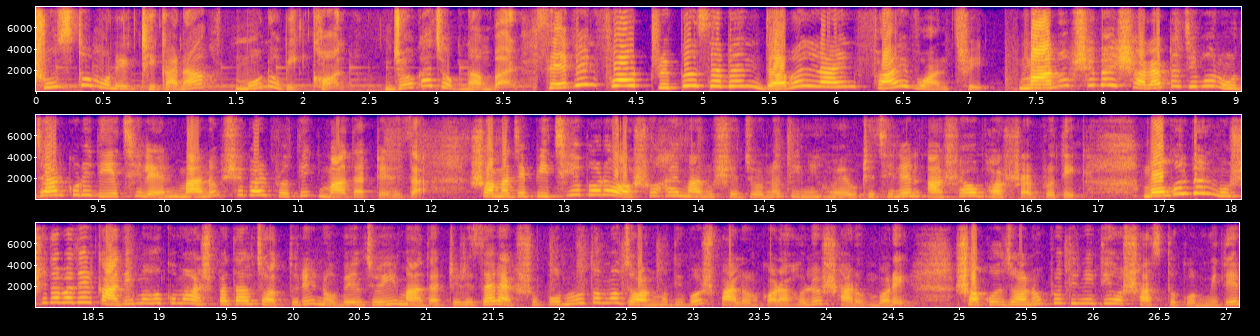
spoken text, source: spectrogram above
সুস্থ মনের ঠিকানা মনোবীক্ষণ। যোগাযোগ number seven four triple seven double nine five one three মানব সেবায় সারাটা জীবন উজাড় করে দিয়েছিলেন মানব সেবার প্রতীক মাদার টেরেসা। সমাজে পিছিয়ে পড়া অসহায় মানুষের জন্য তিনি হয়ে উঠেছিলেন আশা ও ভরসার প্রতীক। মঙ্গলবার মুর্শিদাবাদের কাঁদি মহকুমা হাসপাতাল চত্বরে নোবেলজয়ী মাদার টেরেসার একশো পনেরোতম জন্মদিবস পালন করা হলো সাড়ম্বরে। সকল জনপ্রতিনিধি ও স্বাস্থ্যকর্মীদের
